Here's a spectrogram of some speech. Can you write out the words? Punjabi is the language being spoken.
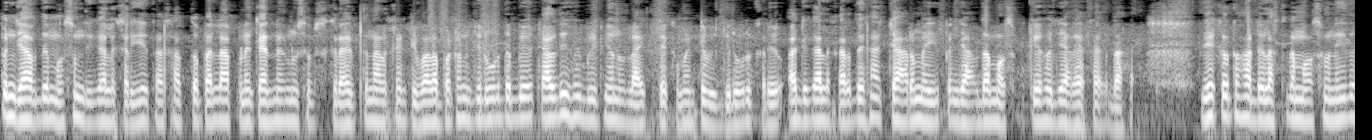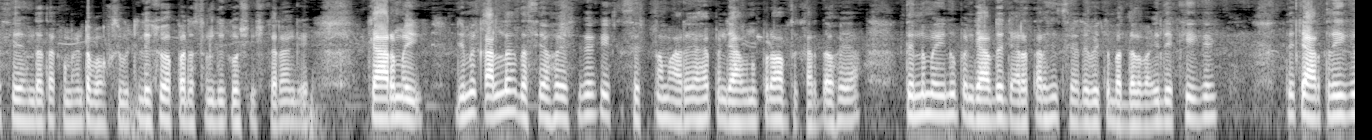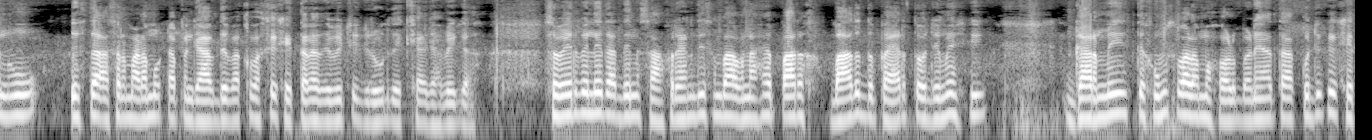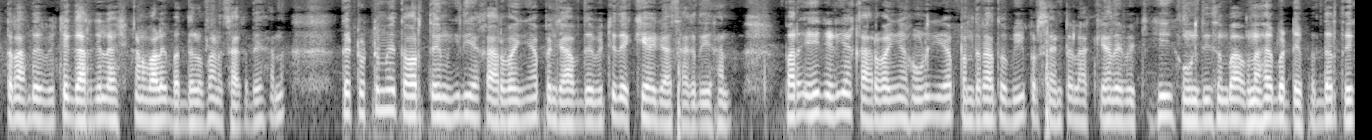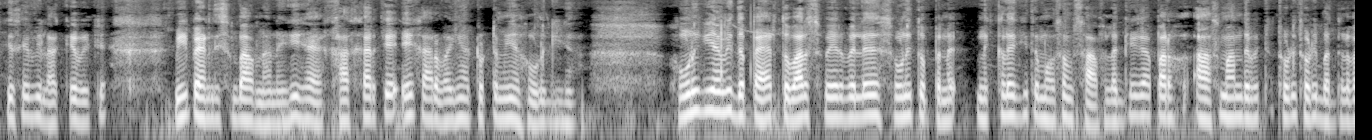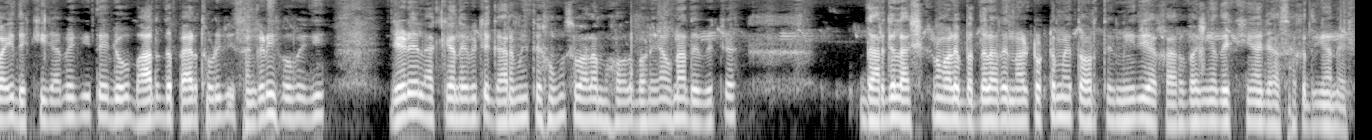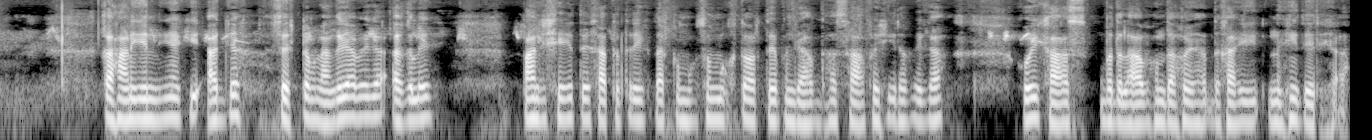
ਪੰਜਾਬ ਦੇ ਮੌਸਮ ਦੀ ਗੱਲ ਕਰੀਏ ਤਾਂ ਸਭ ਤੋਂ ਪਹਿਲਾਂ ਆਪਣੇ ਚੈਨਲ ਨੂੰ ਸਬਸਕ੍ਰਾਈਬ ਤੇ ਨਾਲ ਘੰਟੀ ਵਾਲਾ ਬਟਨ ਜ਼ਰੂਰ ਦਬਿਓ। ਚੱਲਦੀ ਹੋਈ ਵੀਡੀਓ ਨੂੰ ਲਾਈਕ ਤੇ ਕਮੈਂਟ ਵੀ ਜ਼ਰੂਰ ਕਰਿਓ। ਅੱਜ ਗੱਲ ਕਰਦੇ ਹਾਂ 4 ਮਈ, ਪੰਜਾਬ ਦਾ ਮੌਸਮ ਕਿਹੋ ਜਿਹਾ ਰਹਿ ਸਕਦਾ ਹੈ? ਜੇਕਰ ਤੁਹਾਡੇ ਇਲਾਕੇ ਦਾ ਮੌਸਮ ਨਹੀਂ ਦੱਸਿਆ ਜਾਂਦਾ ਤਾਂ ਕਮੈਂਟ ਬਾਕਸ ਵਿੱਚ ਲਿਖੋ ਆਪਾਂ ਦੱਸਣ ਦੀ ਕੋਸ਼ਿਸ਼ ਕਰਾਂਗੇ। 4 ਮਈ, ਜਿਵੇਂ ਕੱਲ ਦੱਸਿਆ ਹੋਇਆ ਸੀਗਾ ਕਿ ਇੱਕ ਸਿਸਟਮ ਆ ਰਿਹਾ ਹੈ, ਪੰਜਾਬ ਨੂੰ ਪ੍ਰਭਾਵਿਤ ਕਰਦਾ ਹੋਇਆ। 3 ਮਈ ਨੂੰ ਪੰਜਾਬ ਦੇ ਜ਼ਿਆਦਾਤਰ ਹਿੱਸਿਆਂ ਦੇ ਵਿੱਚ ਬੱਦਲਵਾਈ ਦੇਖੀ ਗਈ। ਤੇ 4 ਤਰੀਕ ਨੂੰ ਇਸ ਦਾ ਅਸਰ ਮਾੜਾ ਮੋਟਾ ਪੰਜਾਬ ਦੇ ਵੱਖ-ਵੱਖ ਖੇਤਰਾਂ ਦੇ ਵਿੱਚ ਜ਼ਰੂਰ ਦੇਖਿਆ ਜਾਵੇਗਾ। ਸਵੇਰ ਵੇਲੇ ਦਾ ਦਿਨ ਸਾਫ਼ ਰਹਿਣ ਦੀ ਸੰਭਾਵਨਾ ਹੈ, ਪਰ ਬਾਅਦ ਦੁਪਹਿਰ ਤੋਂ ਜਿਵੇਂ ਹੀ ਗਰਮੀ ਤੇ ਹੁਮਸ ਵਾਲਾ ਮਾਹੌਲ ਬਣਿਆ ਤਾਂ ਕੁਝ ਕੁ ਖੇਤਰਾਂ ਦੇ ਵਿੱਚ ਗਰਜ ਲਸ਼ਕਣ ਵਾਲੇ ਬੱਦਲ ਬਣ ਸਕਦੇ ਹਨ ਤੇ ਟੁੱਟਵੇਂ ਤੌਰ ਤੇ ਮੀਂਹ ਦੀਆਂ ਕਾਰਵਾਈਆਂ ਪੰਜਾਬ ਦੇ ਵਿੱਚ ਦੇਖੀਆਂ ਜਾ ਸਕਦੀਆਂ ਹਨ। ਪਰ ਇਹ ਜਿਹੜੀਆਂ ਕਾਰਵਾਈਆਂ ਹੋਣਗੀਆਂ 15 ਤੋਂ 20% ਇਲਾਕਿਆਂ ਦੇ ਵਿੱਚ ਹੀ ਹੋਣ ਦੀ ਸੰਭਾਵਨਾ ਹੈ। ਵੱਡੇ ਪੱਧਰ ਤੇ ਕਿਸੇ ਵੀ ਇਲਾਕੇ ਵਿੱਚ ਮੀਂਹ ਪੈਣ ਦੀ ਸੰਭਾਵਨਾ ਨਹੀਂ ਹੈ। ਖਾਸ ਕਰਕੇ ਇਹ ਕਾਰਵਾਈਆਂ ਟੁੱਟਵੀਆਂ ਹੋਣਗੀਆਂ। ਹੋਣਗੀਆਂ ਵੀ ਦੁਪਹਿਰ ਤੋਂ ਬਾਅਦ ਸਵੇਰ ਵੇਲੇ ਸੋਹਣੀ ਧੁੱਪ ਨ- ਨਿਕਲੇਗੀ ਤੇ ਮੌਸਮ ਸਾਫ਼ ਲੱਗੇਗਾ, ਪਰ ਆਸਮਾਨ ਦੇ ਵਿੱਚ ਥੋੜੀ ਥੋੜੀ ਬੱਦਲਵਾਈ ਦੇਖੀ ਜਾਵੇਗੀ ਤੇ ਜੋ ਬਾਅਦ ਦੁਪਹਿਰ ਥੋੜੀ ਜਿਹੀ ਸੰਘਣੀ ਹੋਵੇਗੀ, ਜਿਹੜੇ ਇਲਾਕਿਆਂ ਦੇ ਵਿੱਚ ਗਰਮੀ ਤੇ ਹੁਮਸ ਵਾਲਾ ਮਾਹੌਲ ਬਣਿਆ, ਉਹਨਾਂ ਦੇ ਵਿੱਚ ਗਰਜ ਲਸ਼ਕਣ ਵਾਲੇ ਬੱਦਲਾਂ ਦੇ ਨਾਲ ਟੁੱਟਵੇਂ ਤੌਰ ਤੇ ਮੀਂਹ ਦੀਆਂ ਕਾਰਵਾਈਆਂ ਦੇਖੀਆਂ ਜਾ ਸਕਦੀਆਂ ਨੇ। ਕਹਾਣੀ ਇੰਨੀ ਹੈ ਕਿ ਅੱਜ ਸਿਸਟਮ ਲੰਘ ਜਾਵੇਗਾ, ਅਗਲੇ 5 6 ਤੇ 7 ਤਰੀਕ ਤੱਕ ਮੌਸਮ ਮੁੱਖ ਤੌਰ ਤੇ ਪੰਜਾਬ ਦਾ ਸਾਫ਼ ਹੀ ਰਹੇਗਾ। ਕੋਈ ਖਾਸ ਬਦਲਾਵ ਹੁੰਦਾ ਹੋਇਆ ਦਿਖਾਈ ਨਹੀਂ ਦੇ ਰਿਹਾ।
